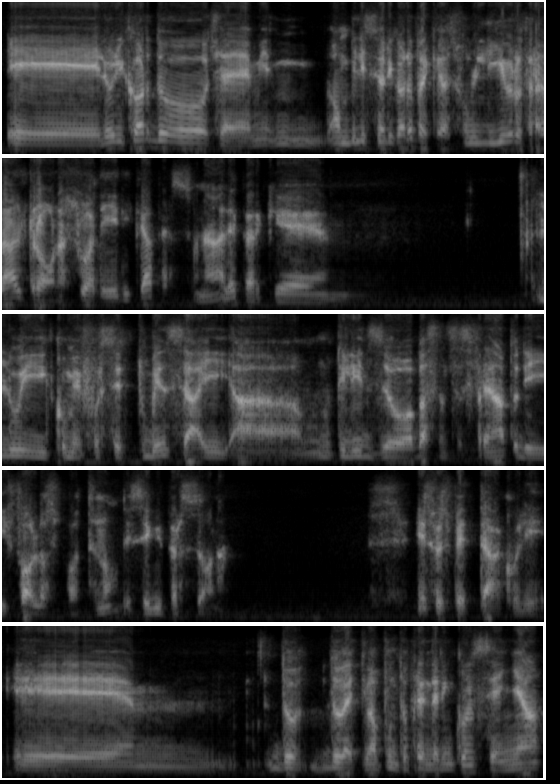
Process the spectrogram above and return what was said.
E lo ricordo, cioè, mi, ho un bellissimo ricordo perché su un libro, tra l'altro, ho una sua dedica personale perché lui, come forse tu ben sai, ha un utilizzo abbastanza sfrenato dei follow spot, no? dei segui persona nei suoi spettacoli. E do, dovettimo appunto prendere in consegna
